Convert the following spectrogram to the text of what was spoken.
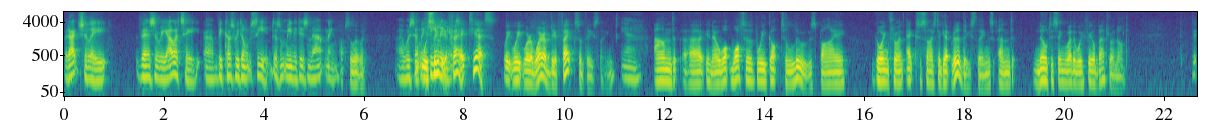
but actually, there's a reality. Uh, because we don't see it, doesn't mean it isn't happening. Absolutely. Uh, we're certainly we see the it. effect, yes. We, we, we're aware of the effects of these things. Yeah. And uh, you know what? What have we got to lose by going through an exercise to get rid of these things and noticing whether we feel better or not? The,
